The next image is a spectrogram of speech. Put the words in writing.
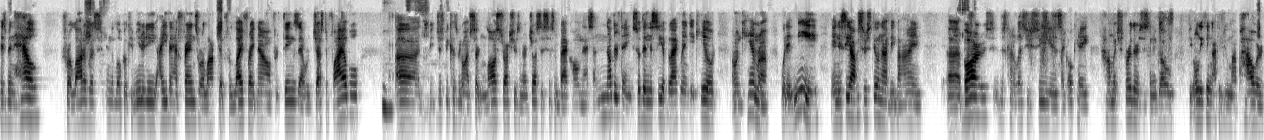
has been hell for a lot of us in the local community. I even have friends who are locked up for life right now for things that were justifiable, Mhm. uh, just because we don't have certain law structures in our justice system back home. That's another thing. So then to see a black man get killed on camera with a knee, and to see officers still not be behind uh, bars, it just kind of lets you see is like, okay, how much further is this going to go? The only thing I can do in my power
